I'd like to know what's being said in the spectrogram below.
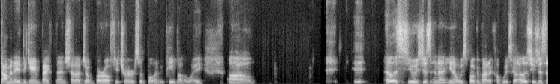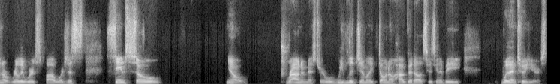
dominated the game back then. Shout out Joe Burrow, future Super Bowl MVP, by the way. Um, it, LSU is just in a, you know, we spoke about a couple weeks ago. LSU is just in a really weird spot where just seems so, you know, drowned in mystery where we legitimately don't know how good LSU is going to be within two years.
